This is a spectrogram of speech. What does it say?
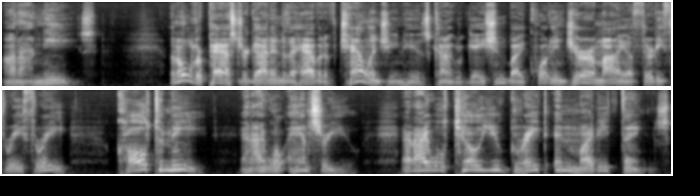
on our knees. An older pastor got into the habit of challenging his congregation by quoting Jeremiah 33 3. Call to me, and I will answer you, and I will tell you great and mighty things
